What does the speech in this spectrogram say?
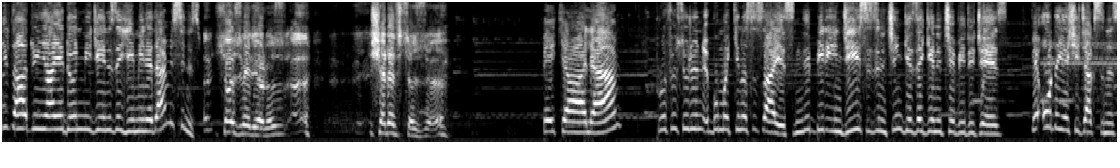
Bir daha dünyaya dönmeyeceğinize yemin eder misiniz? Söz veriyoruz. Şeref sözü. Pekala. Profesörün bu makinası sayesinde bir inciyi sizin için gezegeni çevireceğiz. Ve orada yaşayacaksınız.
